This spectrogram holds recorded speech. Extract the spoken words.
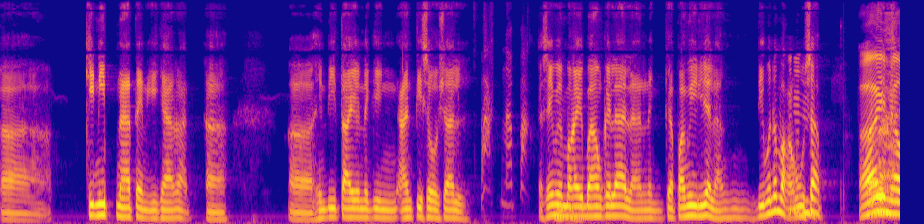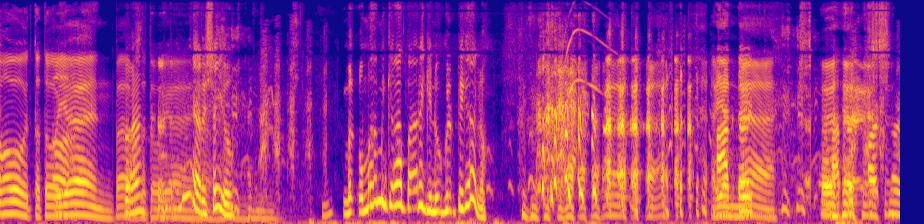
uh, kinip natin ika nga. Uh, uh, hindi tayo naging antisocial. Kasi may mga iba akong kilala, nagkapamilya lang, di mo na makausap. Ay, nako. Totoo Ah. yan. Pa, Diba? totoo yan. Ano nangyari sa'yo? Mm. Ma- Umamin ka nga pare, ginugulpi ka, no? Ayan na. partner.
